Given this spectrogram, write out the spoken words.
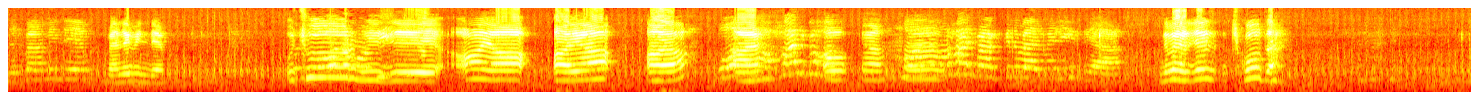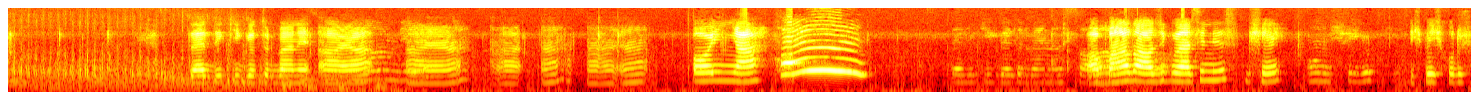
Dur ben bindim. Ben de bindim. Uçur bizi aya aya aya Ay. harbi o ya. Adama harbi hakkını vermeliyiz ya. Ne vereceğiz? Çikolata. Dedi ki götür beni aya aya aya aya oyna. Dedi ki götür beni sağa. Bana da azıcık verseniz bir şey. Onun şey yok ki. 3-5 kuruş.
